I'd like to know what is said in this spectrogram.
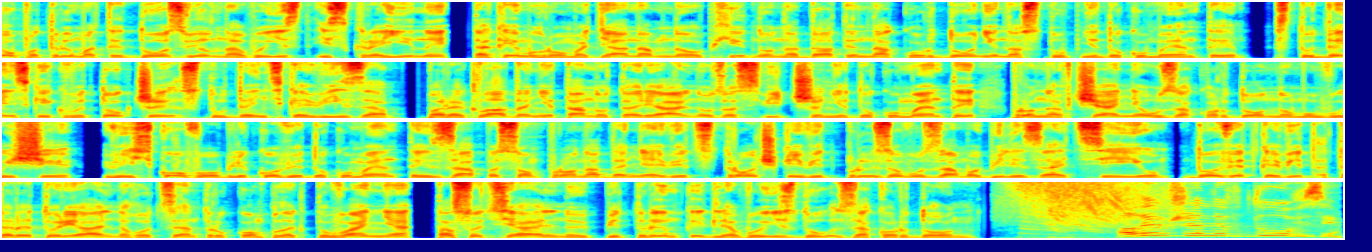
Щоб отримати дозвіл на виїзд із країни, таким громадянам необхідно надати на кордоні наступні документи: студентський квиток чи студентська віза, перекладені та нотаріально засвідчені документи про навчання у закордонному виші, військово-облікові документи із записом про надання відстрочки від призову за мобілізацією, довідка від територіального центру комплектування та соціальної підтримки для виїзду за кордон. Але вже невдовзі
